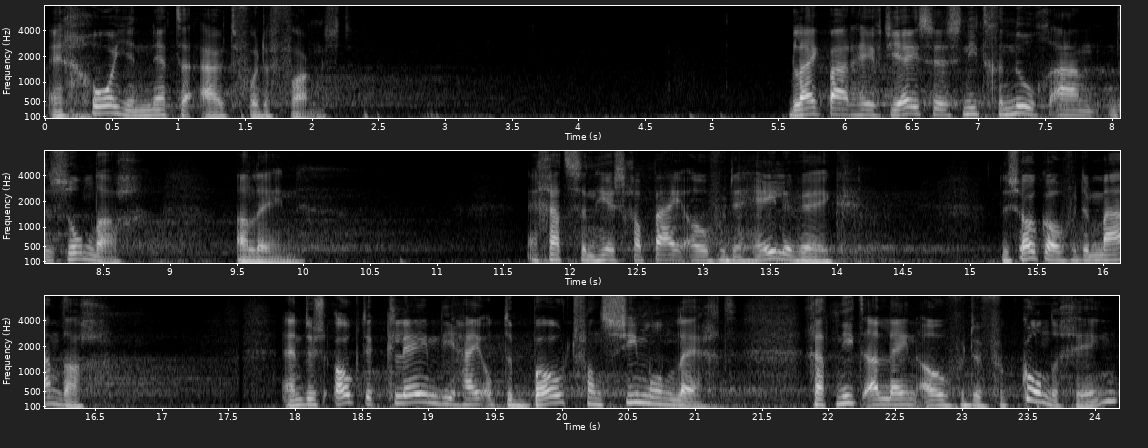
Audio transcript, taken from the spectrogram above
en gooi je netten uit voor de vangst. Blijkbaar heeft Jezus niet genoeg aan de zondag alleen. En gaat zijn heerschappij over de hele week. Dus ook over de maandag En dus ook de claim die hij op de boot van Simon legt, gaat niet alleen over de verkondiging,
